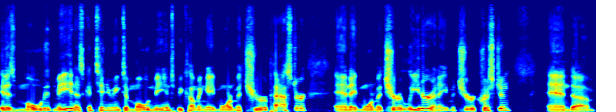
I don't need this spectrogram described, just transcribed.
it has molded me and is continuing to mold me into becoming a more mature pastor and a more mature leader and a mature Christian, and um,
